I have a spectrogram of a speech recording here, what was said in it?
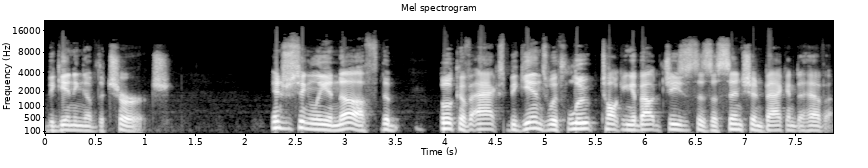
beginning of the church. Interestingly enough, the book of Acts begins with Luke talking about Jesus' ascension back into heaven.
